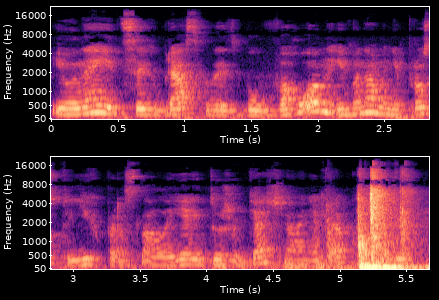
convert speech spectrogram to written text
і у неї цих брязкалиць був вагон, і вона мені просто їх переслала. Я їй дуже вдячна, Аня, дякую.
